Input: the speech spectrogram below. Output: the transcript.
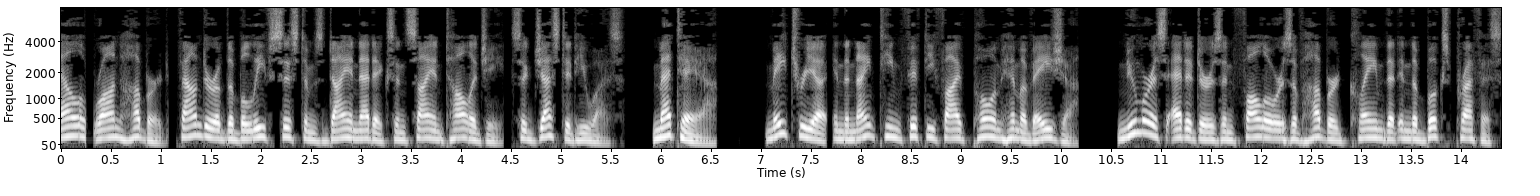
L. Ron Hubbard, founder of the belief systems Dianetics and Scientology, suggested he was Metteyya Maitreya in the 1955 poem Hymn of Asia. Numerous editors and followers of Hubbard claim that in the book's preface,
